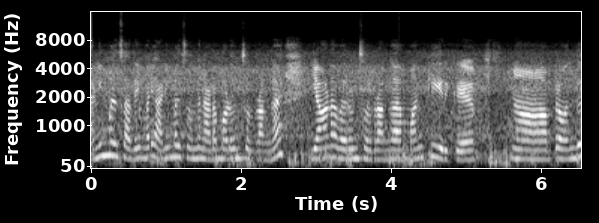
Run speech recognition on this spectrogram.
அனிமல்ஸ் அதே மாதிரி அனிமல்ஸ் வந்து நடமாடும்னு சொல்கிறாங்க யானை வரும்னு சொல்கிறாங்க மங்கி இருக்குது அப்புறம் வந்து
